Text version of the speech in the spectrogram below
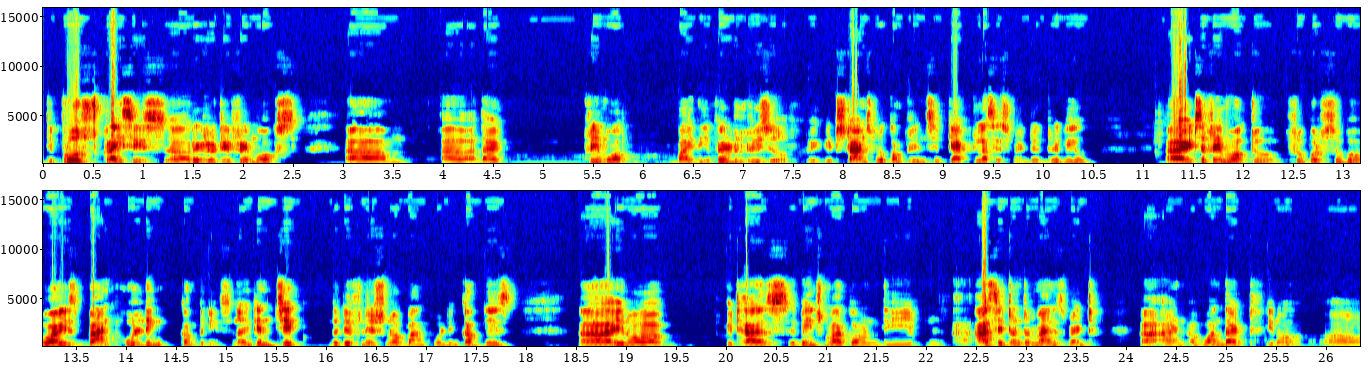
the post-crisis uh, regulatory frameworks um, uh, that framework by the Federal Reserve. Right? It stands for Comprehensive Capital Assessment and Review. Uh, it's a framework to super supervise bank holding companies. Now you can check the definition of bank holding companies. uh, you know it has a benchmark on the asset under management uh, and one that you know uh,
